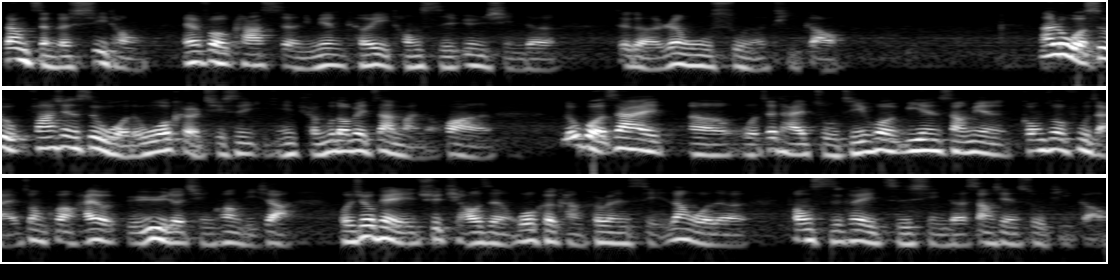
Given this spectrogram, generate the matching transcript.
让整个系统 Airflow cluster 里面可以同时运行的这个任务数呢提高。那如果是发现是我的 worker 其实已经全部都被占满的话，如果在呃我这台主机或 V N 上面工作负载状况还有余裕的情况底下，我就可以去调整 worker concurrency，让我的同时可以执行的上限数提高。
